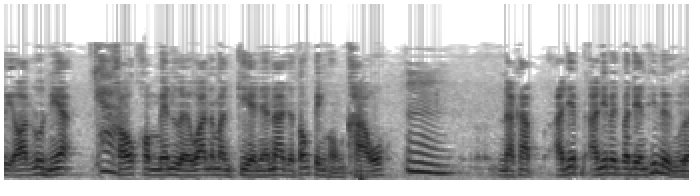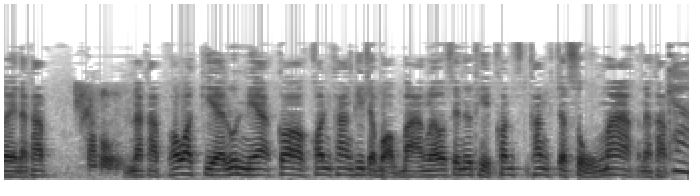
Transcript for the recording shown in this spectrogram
วีออสรุ่นเนี้ยค่ะเขาคอมเมนต์เลยว่าน้ำมันเกียร์เนี่ยน่าจะต้องเป็นของเขาอืมนะครับ อันนี้อันนี้เป็นประเด็นที่หนึ่งเลยนะครับ ครับผมนะครับเพราะว่าเกียร์รุ่นเนี้ยก็ค่อนข้างที่จะบอบบางแล้วเซนซิทีฟค่อนข้างจะสูงมากนะครับค่ะ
